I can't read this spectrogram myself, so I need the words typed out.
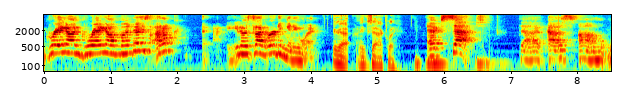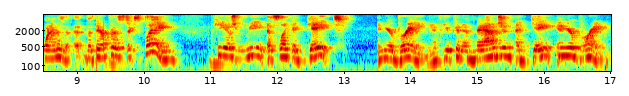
gray on gray on Mondays, I don't. You know, it's not hurting anyone Yeah. Exactly. except that as um, one of his the therapist explained he is re it's like a gate in your brain if you can imagine a gate in your brain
